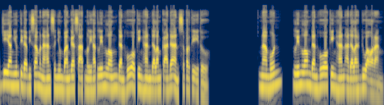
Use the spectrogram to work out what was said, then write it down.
Ji Yang Yun tidak bisa menahan senyum bangga saat melihat Lin Long dan Huo Qinghan dalam keadaan seperti itu. Namun, Lin Long dan Huo Qinghan adalah dua orang.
